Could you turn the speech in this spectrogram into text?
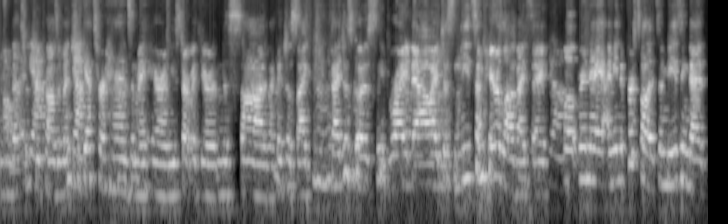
call Mm, That's it. what yeah. she calls it. When Yeah. she gets her hands in my hair and you start with your massage, like I just like, Mhm. if I just go to sleep right now, I just need some hair love, I say. Yeah. Well, Renee, I mean, first of all, it's amazing that,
